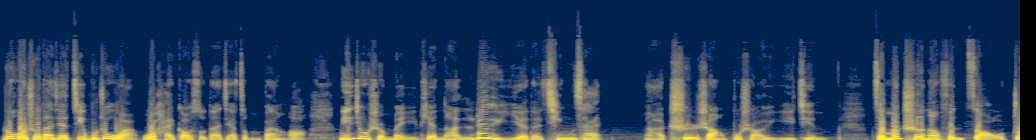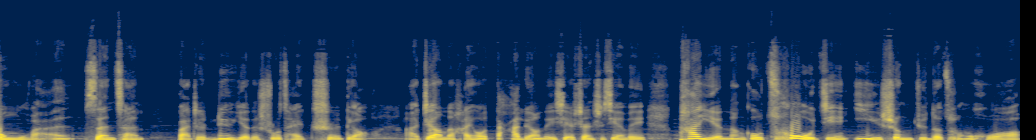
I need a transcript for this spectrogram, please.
如果说大家记不住啊，我还告诉大家怎么办啊？您就是每天呢，绿叶的青菜。啊，吃上不少于一斤，怎么吃呢？分早、中、晚三餐，把这绿叶的蔬菜吃掉啊，这样呢含有大量的一些膳食纤维，它也能够促进益生菌的存活，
